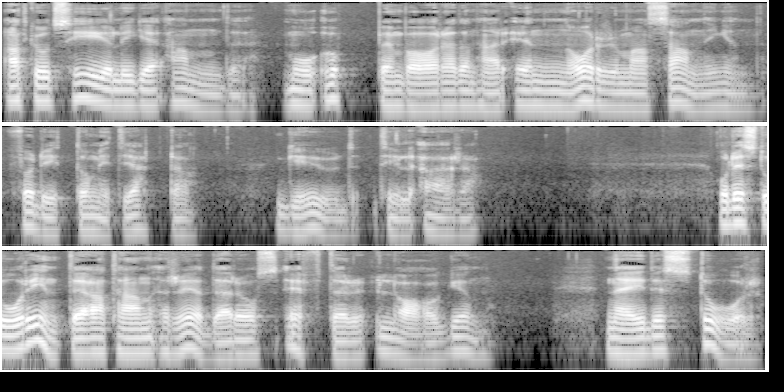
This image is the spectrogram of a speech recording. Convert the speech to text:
att Guds helige ande må uppenbara den här enorma sanningen för ditt och mitt hjärta, Gud till ära. Och det står inte att han räddar oss efter lagen. Nej, det står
